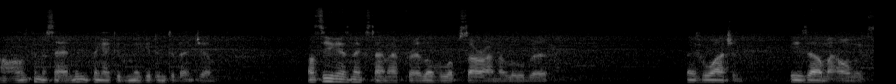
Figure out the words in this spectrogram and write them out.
Oh, I was gonna say, I didn't think I could make it into that gym. I'll see you guys next time after I level up Sauron a little bit. Thanks for watching. Peace out, my homies.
